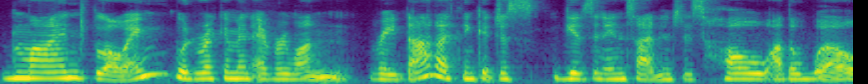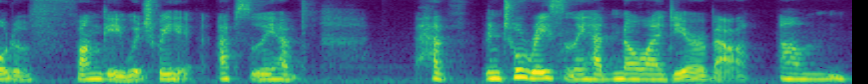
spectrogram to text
mind blowing. Would recommend everyone read that. I think it just gives an insight into this whole other world of fungi, which we absolutely have have until recently had no idea about. Um,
